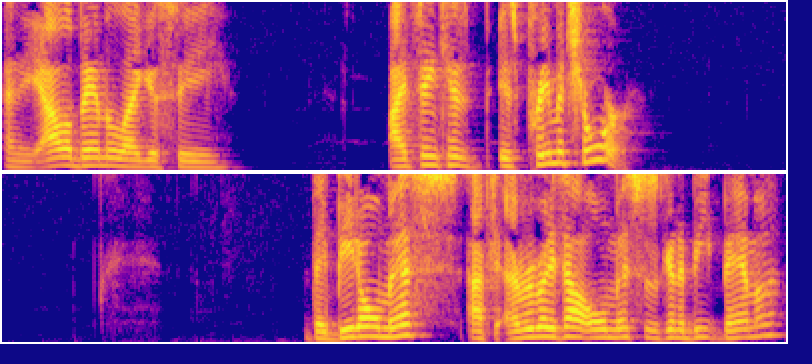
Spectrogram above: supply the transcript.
and the Alabama legacy, I think, has, is premature. They beat Ole Miss after everybody thought Ole Miss was going to beat Bama.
